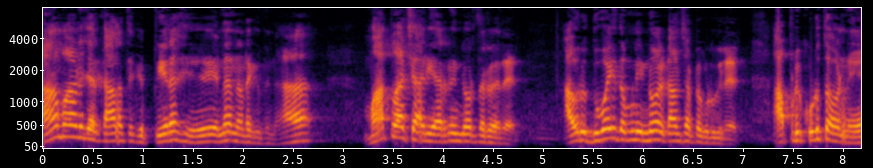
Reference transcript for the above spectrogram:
ராமானுஜர் காலத்துக்கு பிறகு என்ன நடக்குதுன்னா மாத்வாச்சாரியார்னு இன்னொருத்தர் வர்றாரு. அவரு துவைதம்னு இன்னொரு கான்செப்டை கொடுக்குறாரு. அப்படி கொடுத்த உடனே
